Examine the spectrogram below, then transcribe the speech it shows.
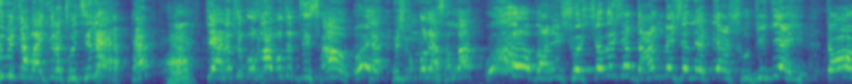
তুমি কামাই করে থইছিলে? হ্যাঁ? বগলা মধ্যে দিছাও? ওই। হ্যাঁ? এসব মনে আসাল্লা? ও বাড়ির শস্য বেচে ধান বেচে নেটে আর সুদি দিয়ে তাও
